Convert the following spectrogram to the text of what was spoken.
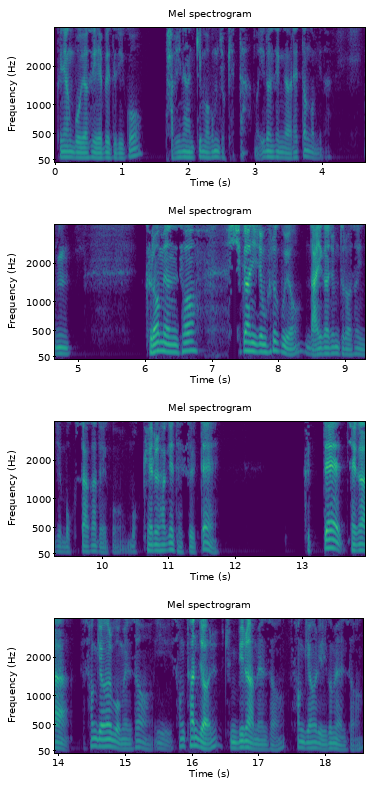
그냥 모여서 예배 드리고 밥이나 한 끼 먹으면 좋겠다. 뭐 이런 생각을 했던 겁니다. 음, 그러면서 시간이 좀 흐르고요. 나이가 좀 들어서 이제 목사가 되고 목회를 하게 됐을 때 그때 제가 성경을 보면서 이 성탄절 준비를 하면서 성경을 읽으면서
